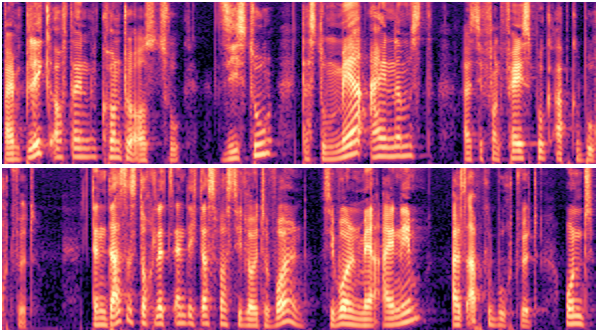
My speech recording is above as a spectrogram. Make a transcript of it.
beim Blick auf deinen Kontoauszug siehst du, dass du mehr einnimmst, als dir von Facebook abgebucht wird. Denn das ist doch letztendlich das, was die Leute wollen. Sie wollen mehr einnehmen, als abgebucht wird. Und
